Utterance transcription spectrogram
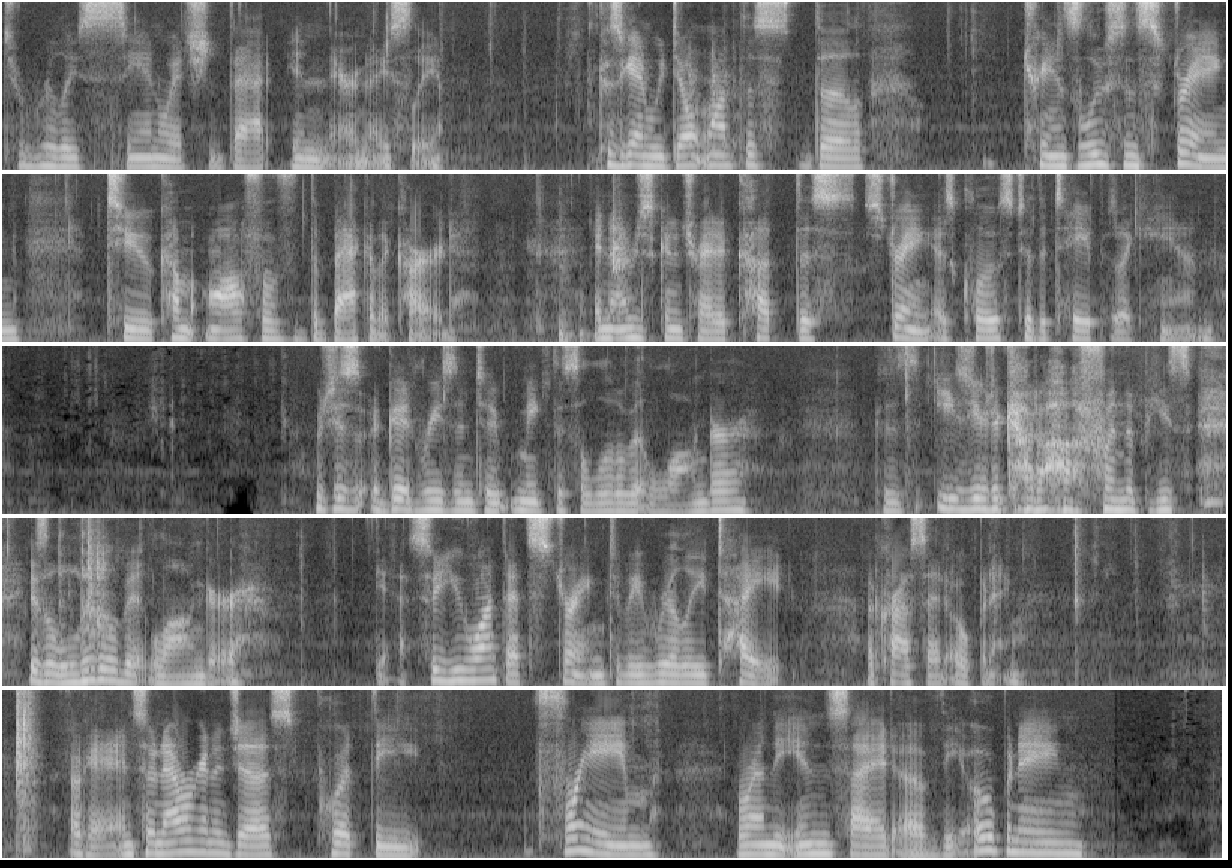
to really sandwich that in there nicely. Because again, we don't want this the translucent string to come off of the back of the card. And I'm just going to try to cut this string as close to the tape as I can. Which is a good reason to make this a little bit longer. Because it's easier to cut off when the piece is a little bit longer. Yeah, so you want that string to be really tight across that opening. Okay, and so now we're going to just put the frame around the inside of the opening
